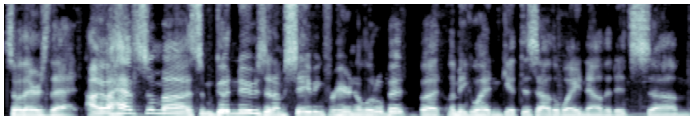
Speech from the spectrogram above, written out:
so there's that. I have some uh, some good news that I'm saving for here in a little bit, but let me go ahead and get this out of the way now that it's um,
